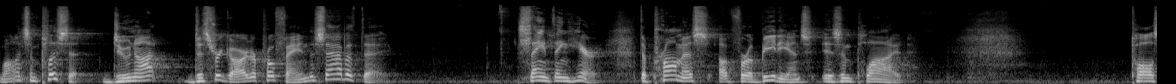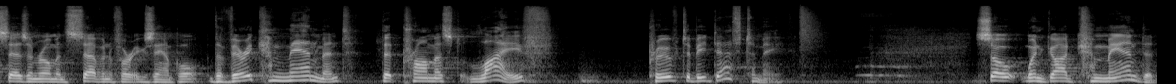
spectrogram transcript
Well, it's implicit. Do not disregard or profane the Sabbath day. Same thing here. The promise of, for obedience is implied. Paul says in Romans 7, for example, the very commandment that promised life proved to be death to me. So when God commanded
